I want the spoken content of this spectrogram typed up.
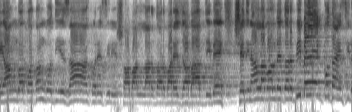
এই অঙ্গ পতঙ্গ দিয়ে যা করেছিলি, সব আল্লাহর দরবারে জবাব দিবে। সেদিন আল্লাহ বলবে, তোর বিবেক কোথায় ছিল?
